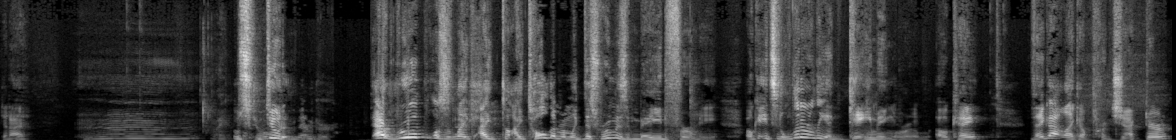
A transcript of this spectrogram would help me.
Did I? Mm, I was- dude, remember. That room was like I, Actually. told them I'm like this room is made for me. Okay, it's literally a gaming room. Okay, they got like a projector,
